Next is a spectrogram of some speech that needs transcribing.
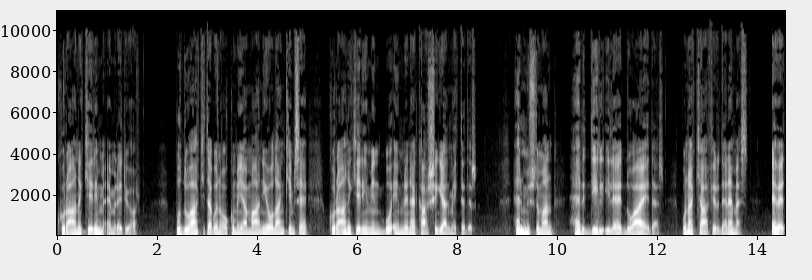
Kur'an-ı Kerim emrediyor. Bu dua kitabını okumaya mani olan kimse Kur'an-ı Kerim'in bu emrine karşı gelmektedir. Her Müslüman her dil ile dua eder. Buna kâfir denemez. Evet,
